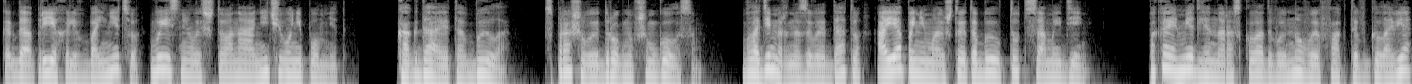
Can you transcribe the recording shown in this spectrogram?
Когда приехали в больницу, выяснилось, что она ничего не помнит. «Когда это было?» — спрашиваю дрогнувшим голосом. Владимир называет дату, а я понимаю, что это был тот самый день. Пока я медленно раскладываю новые факты в голове,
